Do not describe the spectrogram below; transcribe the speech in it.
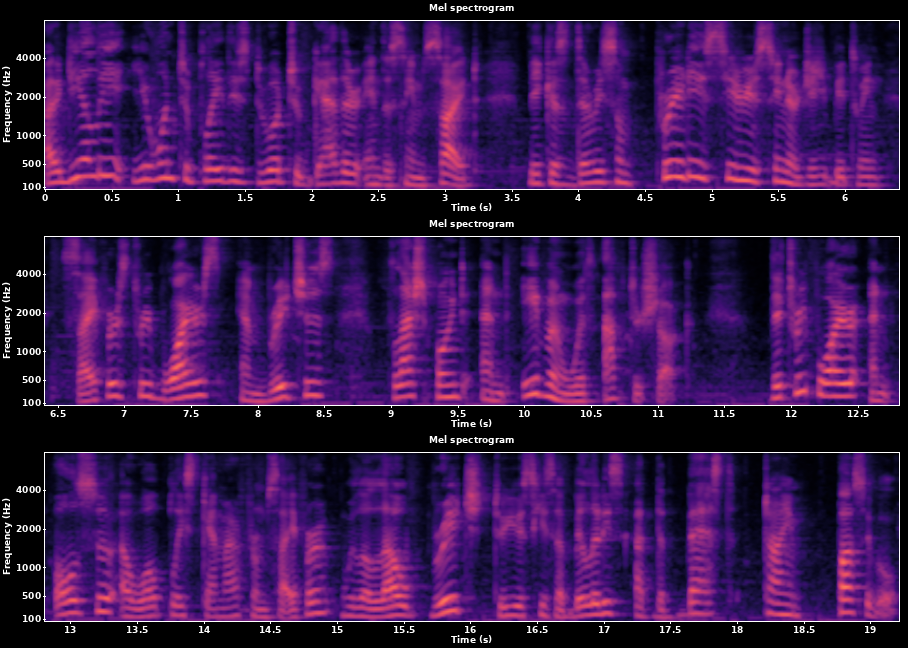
Ideally, you want to play this duo together in the same side, because there is some pretty serious synergy between Cypher's tripwires and Breach's, Flashpoint and even with Aftershock. The tripwire and also a well-placed camera from Cypher will allow Breach to use his abilities at the best time possible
